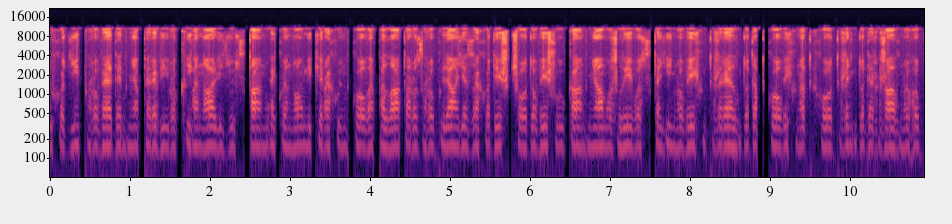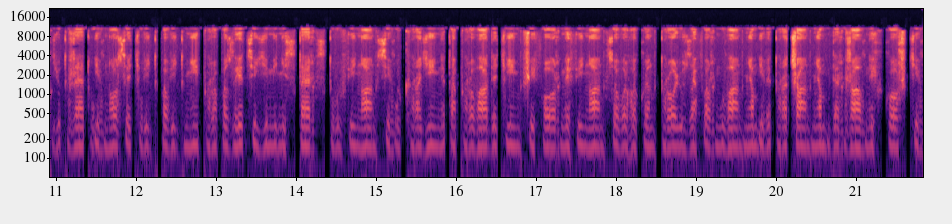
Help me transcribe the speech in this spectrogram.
У ході проведення перевірок і аналізу стану економіки Рахункова палата розробляє заходи щодо вишукання можливостей нових джерел додаткових надходжень до державного бюджету і вносить відповідні пропозиції Міністерству фінансів України та провадить інші форми фінансового контролю за формуванням і витрачанням державних коштів.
